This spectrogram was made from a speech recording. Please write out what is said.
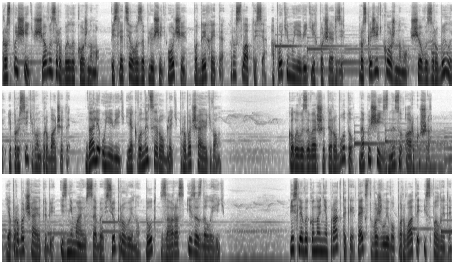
Розпишіть, що ви зробили кожному. Після цього заплющіть очі, подихайте, розслабтеся, а потім уявіть їх по черзі. Розкажіть кожному, що ви зробили, і просіть вам пробачити. Далі уявіть, як вони це роблять, пробачають вам. Коли ви завершите роботу, напишіть знизу аркуша. Я пробачаю тобі і знімаю з себе всю провину тут, зараз і заздалегідь. Після виконання практики текст важливо порвати і спалити.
